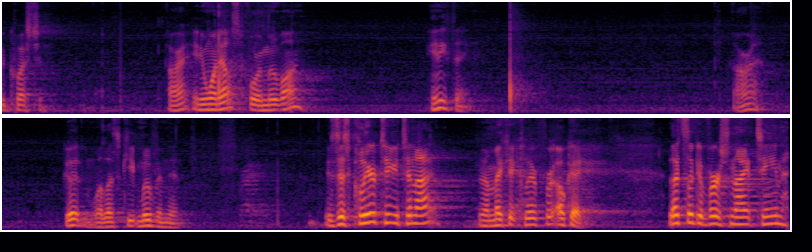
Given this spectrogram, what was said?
Good question. All right, anyone else before we move on? Anything? All right. Good. Well, let's keep moving then. Is this clear to you tonight? Did I make it clear for Okay. Let's look at verse 19.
